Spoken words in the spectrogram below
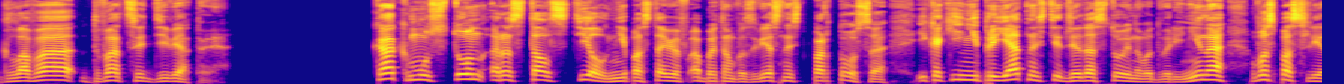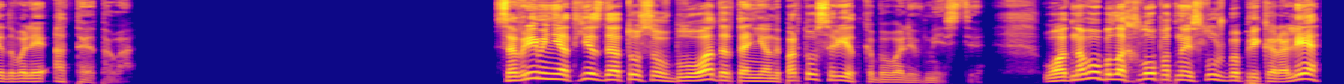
Глава 29. Как Мустон растолстел, не поставив об этом в известность Портоса, и какие неприятности для достойного дворянина воспоследовали от этого. Со времени отъезда Атоса в Блуа Д'Артаньян и Портос редко бывали вместе. У одного была хлопотная служба при короле,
